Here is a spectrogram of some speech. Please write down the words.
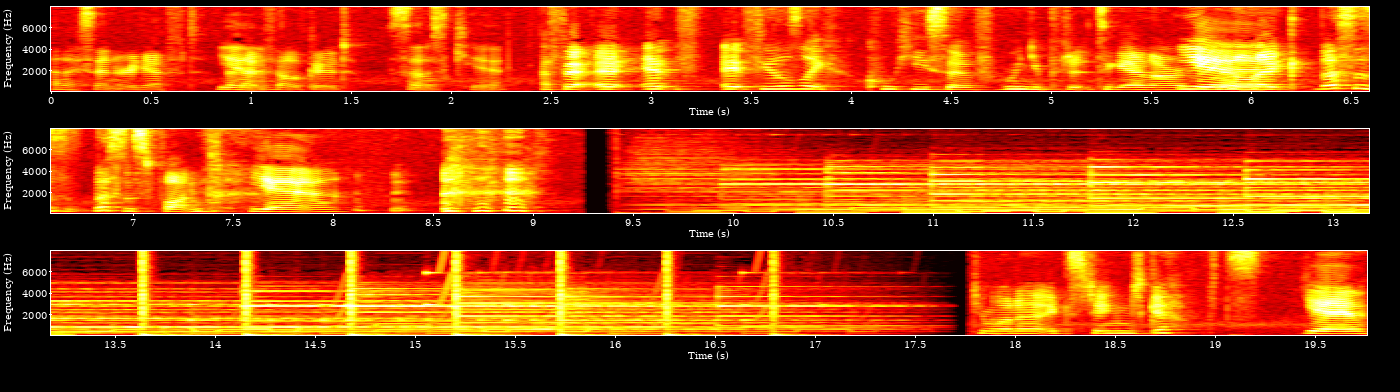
and I sent her a gift, Yeah. and it felt good. So That's cute. I fe- it, it it feels like cohesive when you put it together. Yeah. You're like this is this is fun. Yeah. Do you want to exchange gifts? Yeah,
